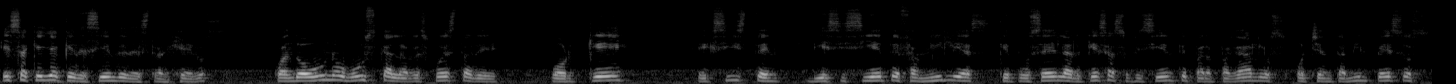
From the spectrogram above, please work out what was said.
es aquella que desciende de extranjeros, cuando uno busca la respuesta de por qué existen 17 familias que poseen la riqueza suficiente para pagar los 80 mil pesos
